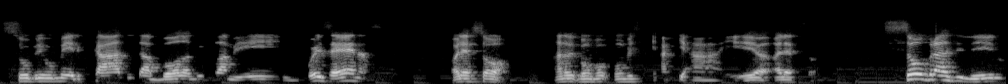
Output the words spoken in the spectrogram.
sobre o mercado da bola do Flamengo. Pois é, Nas. Olha só, ah, vamos, ver se aqui. Ah, olha só. Sou brasileiro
